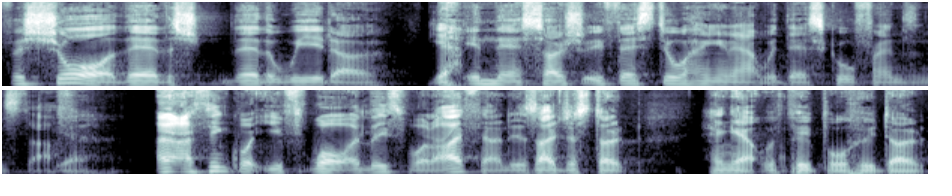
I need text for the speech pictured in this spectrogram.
for sure they're the they're the weirdo Yeah. in their social if they're still hanging out with their school friends and stuff. Yeah. And I think what you've, well, at least what I found is I just don't hang out with people who don't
